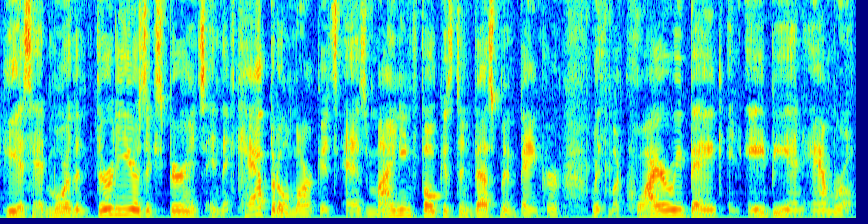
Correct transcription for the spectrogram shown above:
He has had more than 30 years' experience in the capital markets as mining focused investment banker with Macquarie Bank and ABN AMRO.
